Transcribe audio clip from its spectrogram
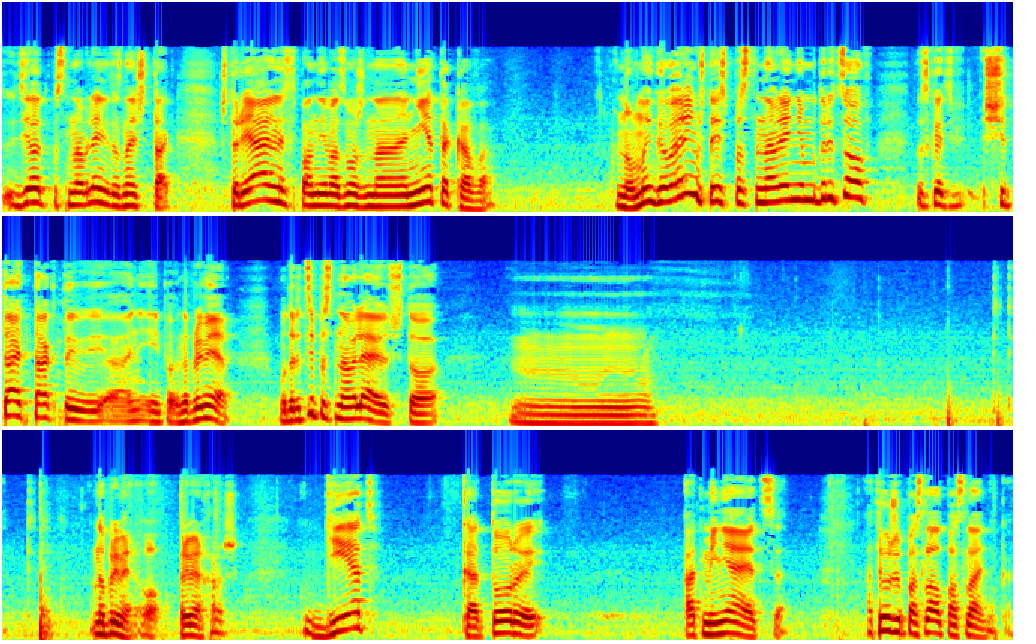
делает постановление, это значит так, что реальность вполне возможно она не такова. Но мы говорим, что есть постановление мудрецов, так сказать, считать так-то. и они- Например, мудрецы постановляют, что м, Например, о, пример хороший. Гет, который отменяется, а ты уже послал посланника.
